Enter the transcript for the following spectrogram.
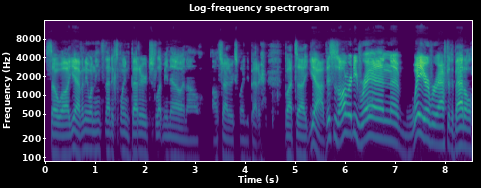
So uh, yeah, if anyone needs that explained better, just let me know, and I'll I'll try to explain it better. But uh, yeah, this is already ran uh, way over after the battle.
